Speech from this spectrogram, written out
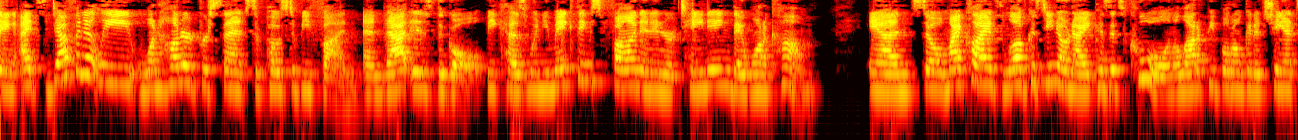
It's interesting. It's definitely 100% supposed to be fun, and that is the goal. Because when you make things fun and entertaining, they want to come. And so my clients love casino night because it's cool, and a lot of people don't get a chance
